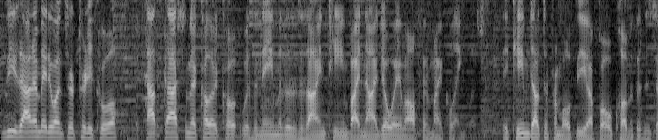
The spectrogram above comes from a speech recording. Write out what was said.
man. These animated ones are pretty cool. Hapshash and their colored coat was the name of the design team by Nigel Waymouth and Michael English. They teamed up to promote the UFO club at the su-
